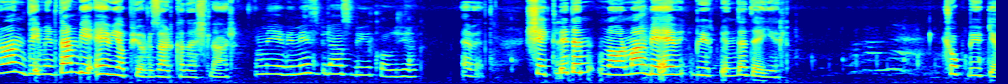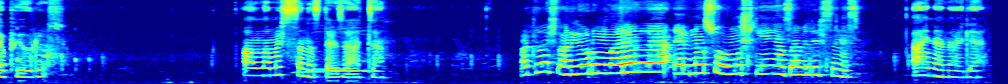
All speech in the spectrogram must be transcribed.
Şu an demirden bir ev yapıyoruz arkadaşlar. Ama evimiz biraz büyük olacak. Evet. Şekli de normal bir ev büyüklüğünde değil. Çok büyük yapıyoruz. Anlamışsınızdır zaten. Arkadaşlar yorumlara da ev nasıl olmuş diye yazabilirsiniz. Aynen öyle.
